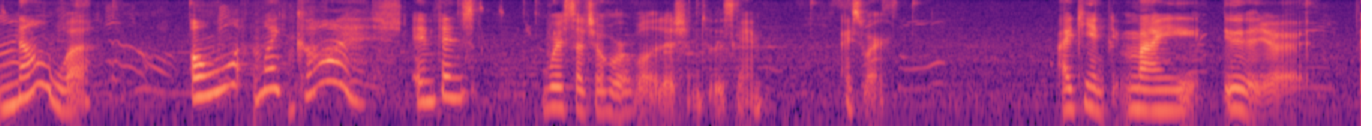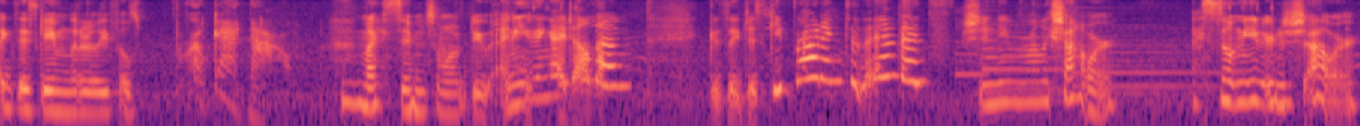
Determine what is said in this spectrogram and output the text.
No. Oh my gosh. Infants were such a horrible addition to this game. I swear. I can't. My. Ugh, like, this game literally feels broken now. My Sims won't do anything I tell them because they just keep running to the infants. She didn't even really shower. I still need her to shower.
